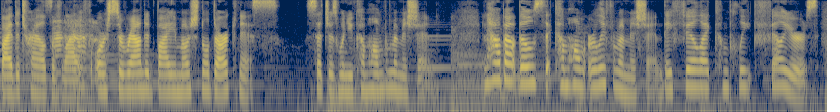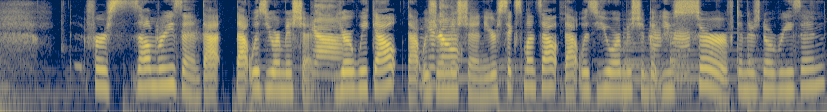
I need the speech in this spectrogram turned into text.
by the trials of life or surrounded by emotional darkness, such as when you come home from a mission And how about those that come home early from a mission? They feel like complete failures. For some reason, that that was your mission. Yeah. Your week out, that was You your know- mission. Your 6 months out, that was your mission, but you Mhm. served and there's no reason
